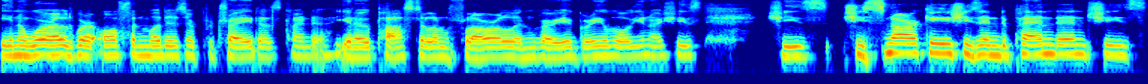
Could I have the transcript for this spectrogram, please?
in a world where often mothers are portrayed as kind of you know pastel and floral and very agreeable. You know she's she's she's snarky she's independent she's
